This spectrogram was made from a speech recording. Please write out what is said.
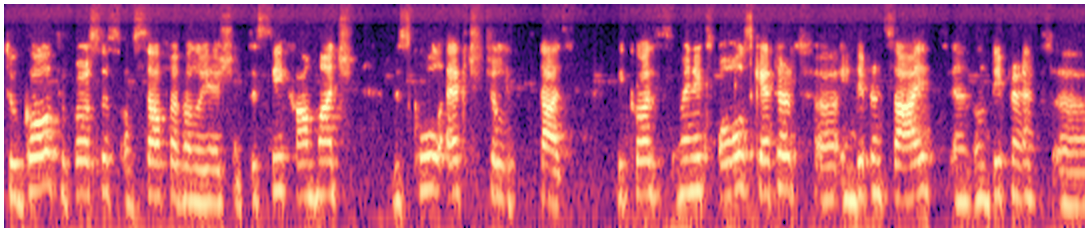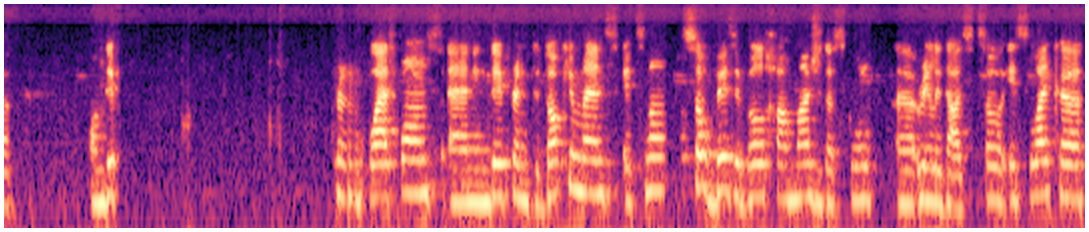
to go to process of self-evaluation to see how much the school actually does. Because when it's all scattered uh, in different sites and on different uh, on different platforms and in different documents it's not so visible how much the school uh, really does. So it's like a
